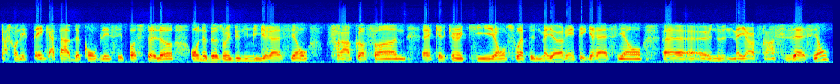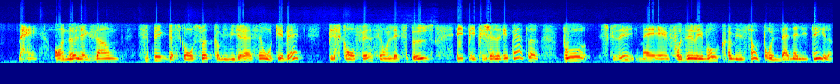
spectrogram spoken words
parce qu'on est incapable de combler ces postes-là. On a besoin d'une immigration francophone, quelqu'un qui on souhaite une meilleure intégration, une, meilleure francisation. Ben, on a l'exemple typique de ce qu'on souhaite comme immigration au Québec. Puis ce qu'on fait, c'est on l'expulse. Et puis, puis je le répète, là, pour, excusez, mais il faut dire les mots comme ils sont, pour une banalité. Là.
